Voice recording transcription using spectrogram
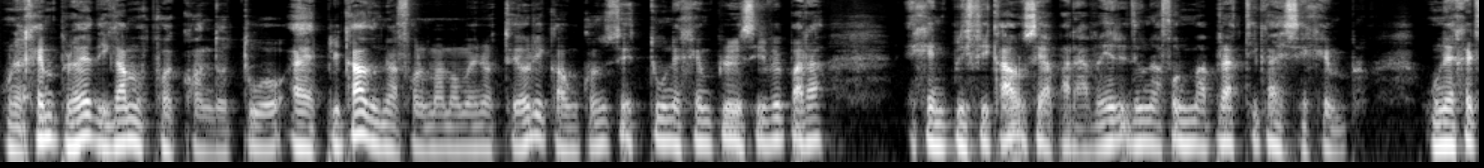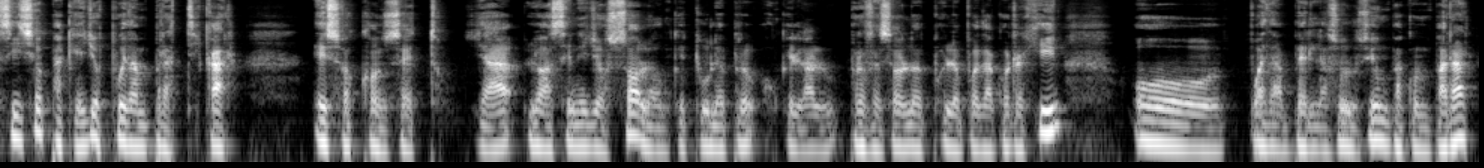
Un ejemplo es, digamos, pues cuando tú has explicado de una forma más o menos teórica un concepto, un ejemplo le sirve para ejemplificar, o sea, para ver de una forma práctica ese ejemplo. Un ejercicio para que ellos puedan practicar esos conceptos. Ya lo hacen ellos solos, aunque tú le, aunque el profesor después lo pueda corregir o puedas ver la solución para comparar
